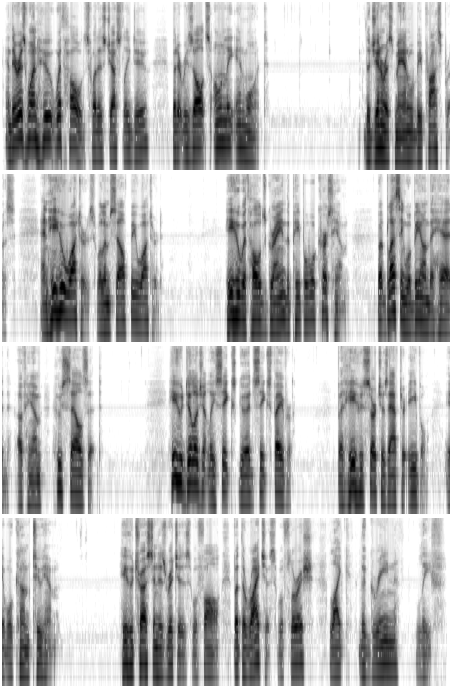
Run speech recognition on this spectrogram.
and there is one who withholds what is justly due, but it results only in want. The generous man will be prosperous, and he who waters will himself be watered. He who withholds grain, the people will curse him, but blessing will be on the head of him who sells it. He who diligently seeks good seeks favor but he who searches after evil, it will come to him. He who trusts in his riches will fall, but the righteous will flourish like the green leaf.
